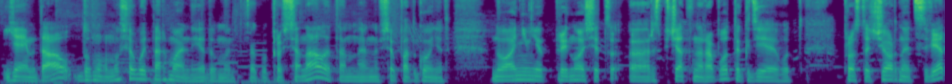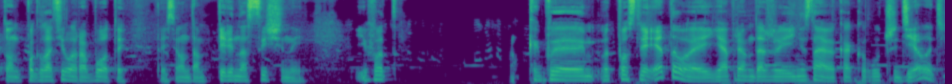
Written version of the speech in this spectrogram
Я им дал, думал, ну все будет нормально. Я думаю, как бы профессионалы там, наверное, все подгонят. Но они мне приносят э, распечатанные работы, где вот просто черный цвет, он поглотил работы. То есть он там перенасыщенный. И вот как бы вот после этого я прям даже и не знаю, как лучше делать.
